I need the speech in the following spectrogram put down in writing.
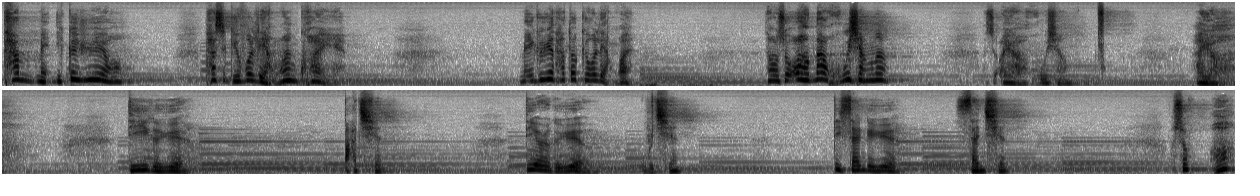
他每一个月哦，他是给我两万块耶。每个月他都给我两万。然后我说：“哦，那胡翔呢？”他说：“哎呀，胡翔，哎呦，第一个月八千，第二个月五千，第三个月三千。”我说：“哦，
